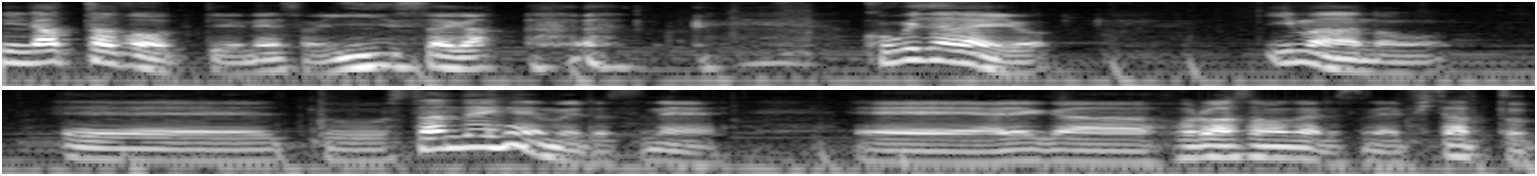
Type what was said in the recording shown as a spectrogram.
になったぞっていうねそのインスタが。ここじゃないよ。今あのえー、っとスタンド FM ですね。えー、あれがフォロワー様がですねピタッと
